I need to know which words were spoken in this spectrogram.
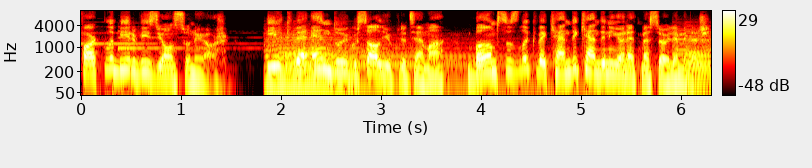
farklı bir vizyon sunuyor. İlk ve en duygusal yüklü tema, bağımsızlık ve kendi kendini yönetme söylemidir.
